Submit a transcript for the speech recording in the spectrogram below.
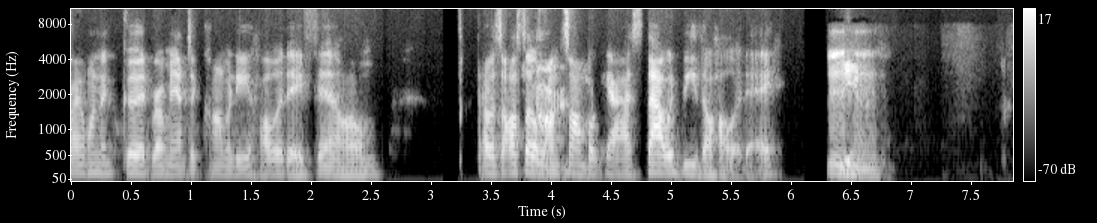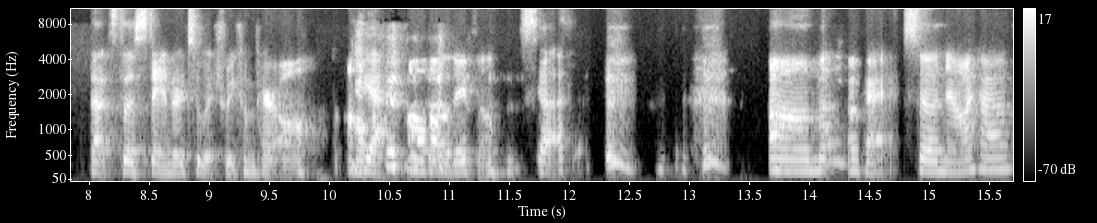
I want a good romantic comedy holiday film, that was also sure. ensemble cast, that would be the holiday. Mm-hmm. Yeah that's the standard to which we compare all all, yeah. all holiday films. Yeah. um okay. So now I have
